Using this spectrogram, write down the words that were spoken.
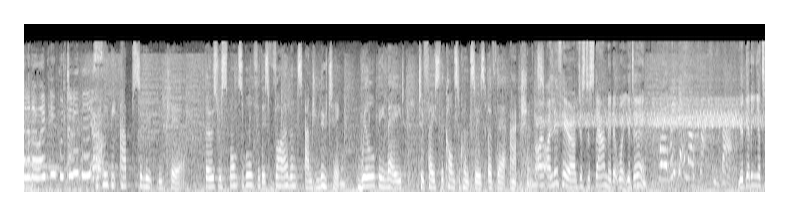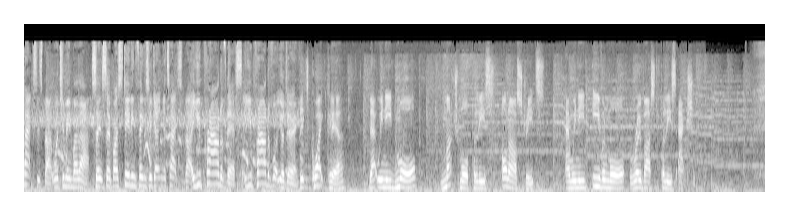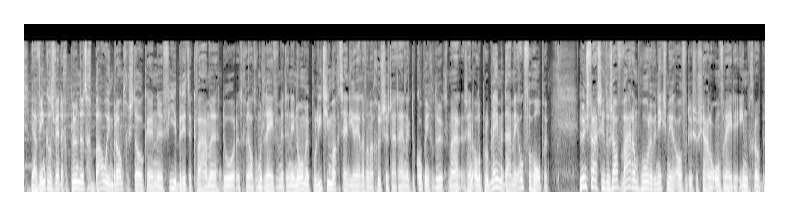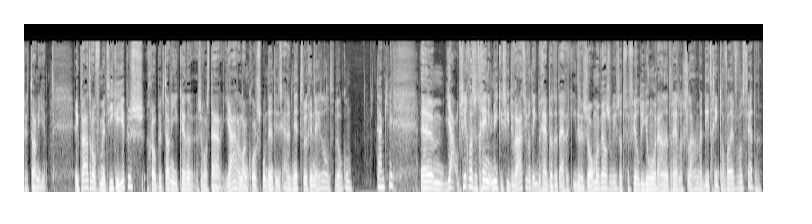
I don't know why people do this. Let me be absolutely clear. Those responsible for this violence and looting will be made to face the consequences of their actions. I, I live here. I'm just astounded at what you're doing. Well, we're getting our taxes back. You're getting your taxes back. What do you mean by that? So, so by stealing things, you're getting your taxes back. Are you proud of this? Are you proud of what you're doing? It's quite clear that we need more, much more police on our streets, and we need even more robust police action. Ja, winkels werden geplunderd, gebouwen in brand gestoken... en uh, vier Britten kwamen door het geweld om het leven. Met een enorme politiemacht zijn die rellen van augustus uiteindelijk de kop ingedrukt. Maar zijn alle problemen daarmee ook verholpen? Lunch vraagt zich dus af, waarom horen we niks meer over de sociale onvrede in Groot-Brittannië? Ik praat erover met Hieke Jippers, Groot-Brittannië-kenner. Ze was daar jarenlang correspondent en is eigenlijk net terug in Nederland. Welkom. Dank je. Um, ja, op zich was het geen unieke situatie. Want ik begrijp dat het eigenlijk iedere zomer wel zo is... dat verveelde jongeren aan het rellen slaan. Maar dit ging toch wel even wat verder.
